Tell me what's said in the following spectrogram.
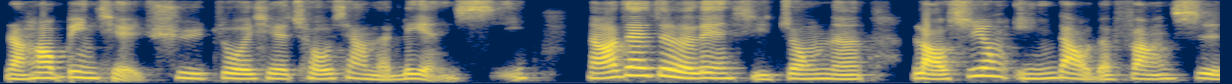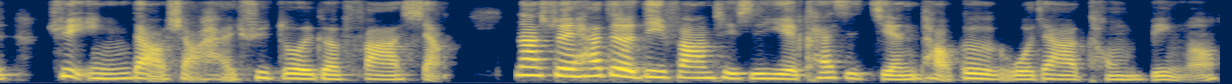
然后并且去做一些抽象的练习，然后在这个练习中呢，老师用引导的方式去引导小孩去做一个发想。那所以他这个地方其实也开始检讨各个国家的通病哦，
